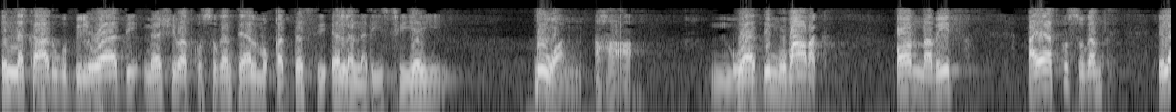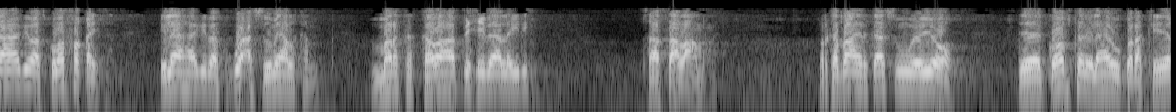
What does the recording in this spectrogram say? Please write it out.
Innaka adigu bilwaadi meeshii baad ku sugantahay almuqadasi ee la nadiifiyey dhuwan. Ahaa waadi mubaarak. Oo nadiifa ayaad ku sugantay ilaahaagii baad kula faqaysa. Ilaahaagii baa kugu casuumay halkan. Marka kabaha bixi baa layidhi. Saasaa la amray. Marka daahirkaasun weeyo dee goobtan ilaahay uu barakeeyey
